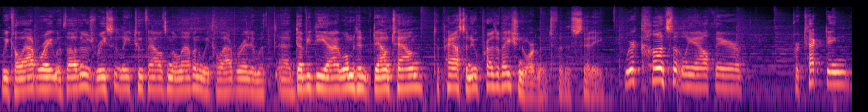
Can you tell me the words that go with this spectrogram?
We collaborate with others. Recently, 2011, we collaborated with uh, WDI Wilmington Downtown to pass a new preservation ordinance for this city. We're constantly out there protecting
